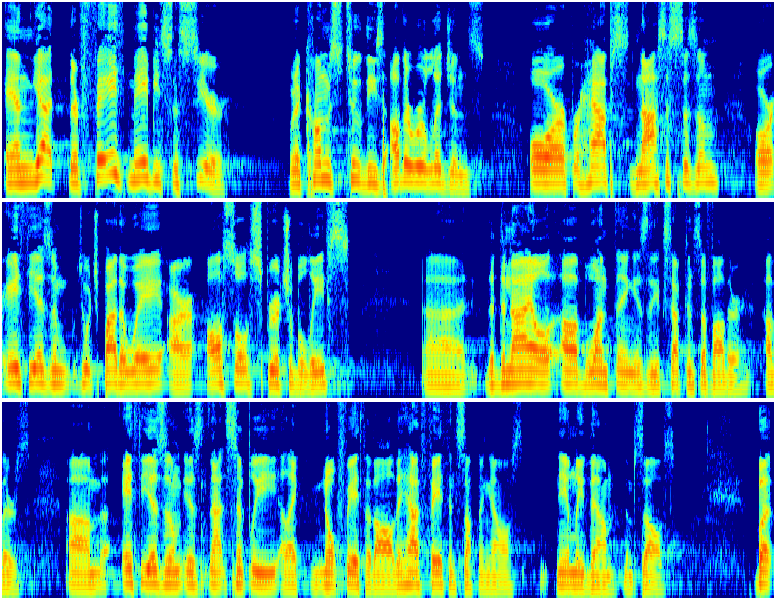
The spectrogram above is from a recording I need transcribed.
And yet, their faith may be sincere when it comes to these other religions, or perhaps Gnosticism or atheism, which, by the way, are also spiritual beliefs. Uh, the denial of one thing is the acceptance of other, others. Um, atheism is not simply like no faith at all. They have faith in something else, namely them, themselves. But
